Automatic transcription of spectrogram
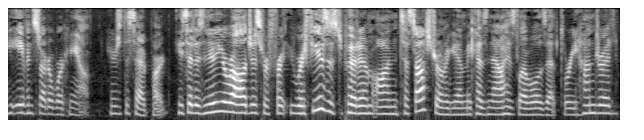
even started working out. Here's the sad part. He said his new urologist refer- refuses to put him on testosterone again because now his level is at 300.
